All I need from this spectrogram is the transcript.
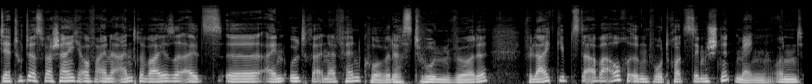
Der tut das wahrscheinlich auf eine andere Weise, als äh, ein Ultra in der Fankurve das tun würde. Vielleicht gibt es da aber auch irgendwo trotzdem Schnittmengen. Und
